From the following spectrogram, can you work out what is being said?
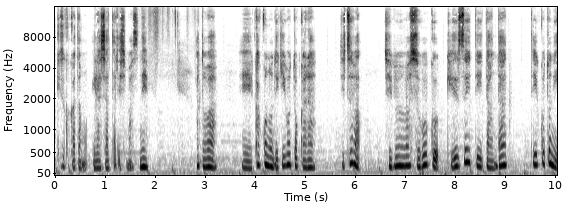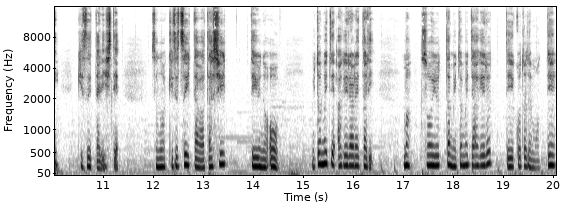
気づく方もいらっしゃったりしますね。あとは、えー、過去の出来事から実は自分はすごく傷ついていたんだっていうことに気づいたりしてその傷ついた私っていうのを認めてあげられたりまあそういった認めてあげるっていうことでもって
